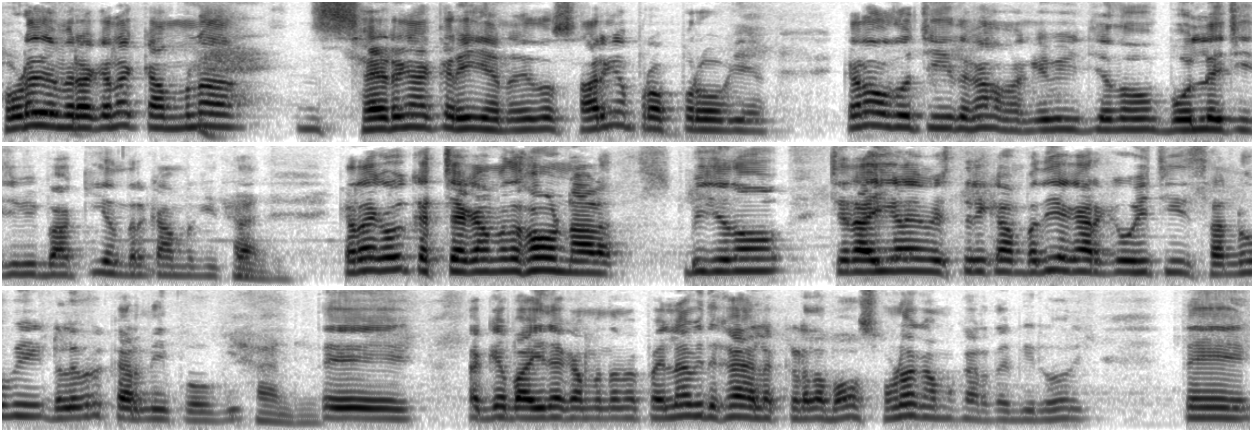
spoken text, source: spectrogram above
ਥੋੜਾ ਜਿਹਾ ਮੇਰਾ ਕਹਿੰਦਾ ਕੰਮ ਨਾ ਸਾਈਡਾਂ ਕਰੀ ਜਾਂਦਾ ਜਦੋਂ ਸਾਰੀਆਂ ਪ੍ਰੋਪਰ ਹੋ ਗਈਆਂ ਕਹਿੰਦਾ ਉਦੋਂ ਚੀਜ਼ ਦਿਖਾਵਾਂਗੇ ਵੀ ਜਦੋਂ ਬੋਲੇ ਚੀਜ਼ ਵੀ ਬਾਕੀ ਅੰਦਰ ਕੰਮ ਕੀਤਾ। ਕਹਿੰਦਾ ਕੋਈ ਕੱਚਾ ਕੰਮ ਦਿਖਾਉਣ ਨਾਲ ਵੀ ਜਦੋਂ ਚਿਰਾਈ ਵਾਲੇ ਮਿਸਤਰੀ ਕੰਮ ਵਧੀਆ ਕਰਕੇ ਉਹੀ ਚੀਜ਼ ਸਾਨੂੰ ਵੀ ਡਿਲੀਵਰ ਕਰਨੀ ਪਊਗੀ। ਤੇ ਅੱਗੇ ਬਾਈ ਦਾ ਕੰਮ ਤਾਂ ਮੈਂ ਪਹਿਲਾਂ ਵੀ ਦਿਖਾਇਆ ਲੱਕੜ ਦਾ ਬਹੁਤ ਸੋਹਣਾ ਕੰਮ ਕਰਦਾ ਵੀਰ ਹੋਰੀ। ਤੇ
